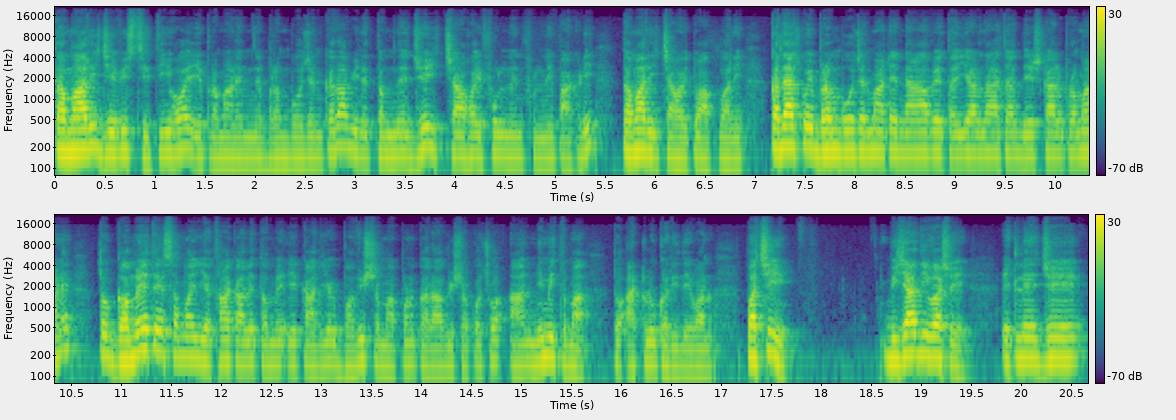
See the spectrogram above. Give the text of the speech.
તમારી જેવી સ્થિતિ હોય એ પ્રમાણે એમને બ્રહ્મ ભોજન કરાવીને તમને જે ઈચ્છા હોય ફૂલ નહીં ફૂલની પાંખડી તમારી ઈચ્છા હોય તો આપવાની. કદાચ કોઈ બ્રહ્મ ભોજન માટે ના આવે, તૈયાર ના થાય દેશકાળ પ્રમાણે, તો ગમે તે સમય યથાકાલે તમે એ કાર્ય ભવિષ્યમાં પણ કરાવી શકો છો આ નિમિત્તમાં. તો આટલું કરી દેવાનું. પછી બીજા દિવસે એટલે જે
